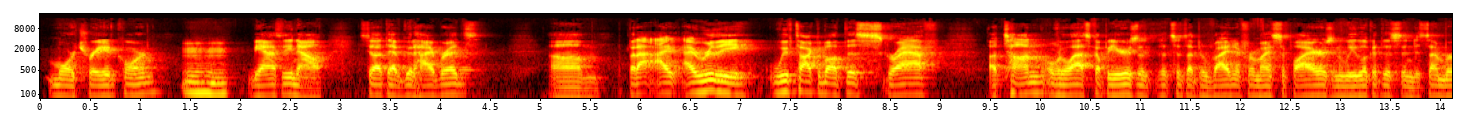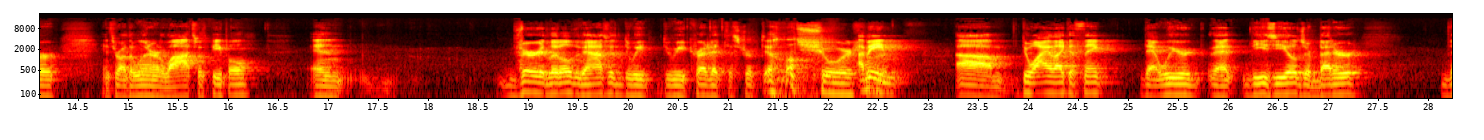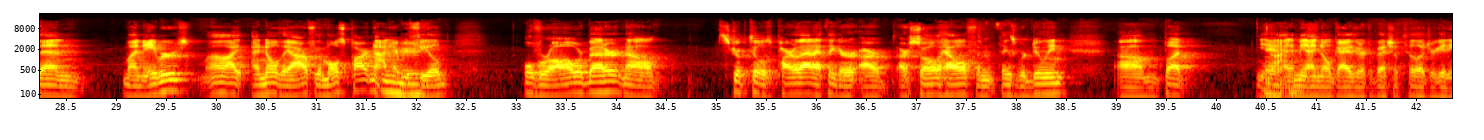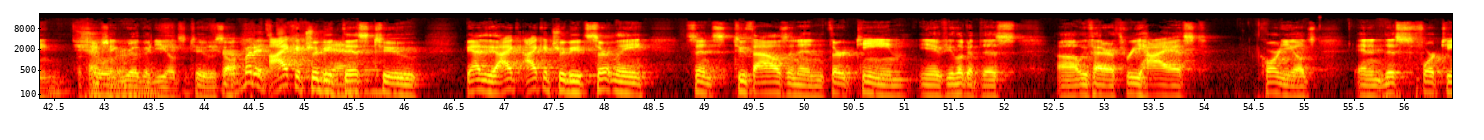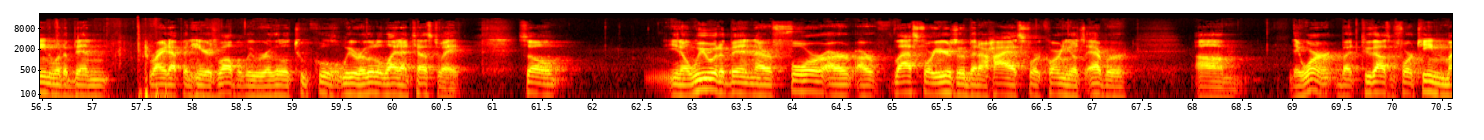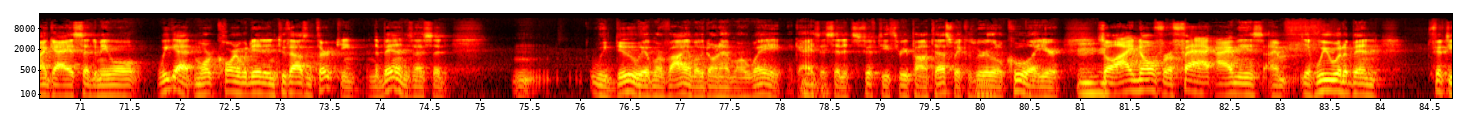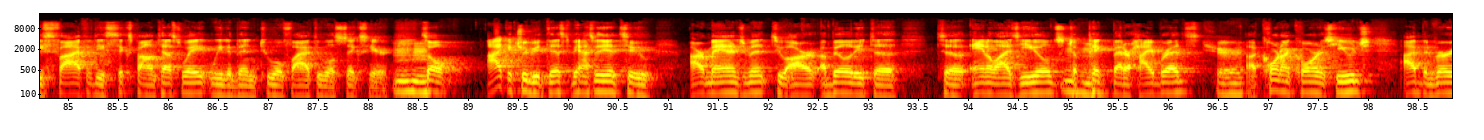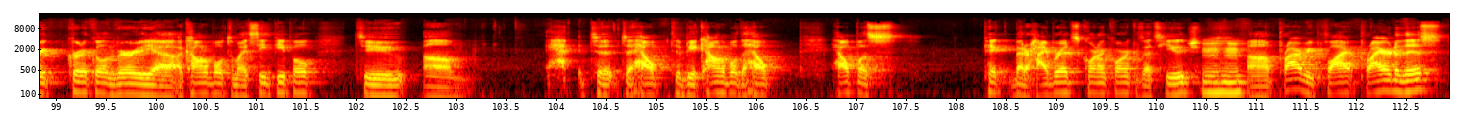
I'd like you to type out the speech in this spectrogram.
more traited corn. Mm-hmm. Be honest with you, now still have to have good hybrids. Um, but I, I really, we've talked about this graph a ton over the last couple of years since I've been providing it for my suppliers, and we look at this in December and throughout the winter lots with people, and very little, to be honest with you, do we do we credit the strip till? Sure, I mean, um, do I like to think that we're that these yields are better than my neighbors? Well, I, I know they are for the most part. Not every field. Overall, we're better. Now, strip till is part of that. I think our our, our soil health and things we're doing. Um, but yeah, Yeah. I mean, I know guys that are conventional tillage are getting potentially Sure. real good yields too. Sure, So, but I contribute yeah. this to. Yeah, I, I contribute certainly since 2013. If you look at this, uh, we've had our three highest corn yields. and this 14 would have been right up in here as well, but we were a little too cool. We were a little light on test weight. So, you know, we would have been our four, our, our last four years would have been our highest four corn yields ever. Um, they weren't, but 2014, my guy said to me, "Well, we got more corn than we did in 2013 in the bins." I said, "Mm, "We do. We have more volume, but we don't have more weight." The guys, I mm-hmm. said it's 53 pound test weight because we were a little cool that year. Mm-hmm. So I know for a fact. I mean, I'm, if we would have been 55, 56 pound test weight, we'd have been 205, 206 here. Mm-hmm. So I contribute this, to be honest with you, to our management, to our ability to to analyze yields, to pick better hybrids. Sure. Uh, corn on corn is huge. I've been very critical and very uh, accountable to my seed people to um, to to help to be accountable to help help us pick better hybrids corn on corn because that's huge. Uh, prior prior prior to this,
